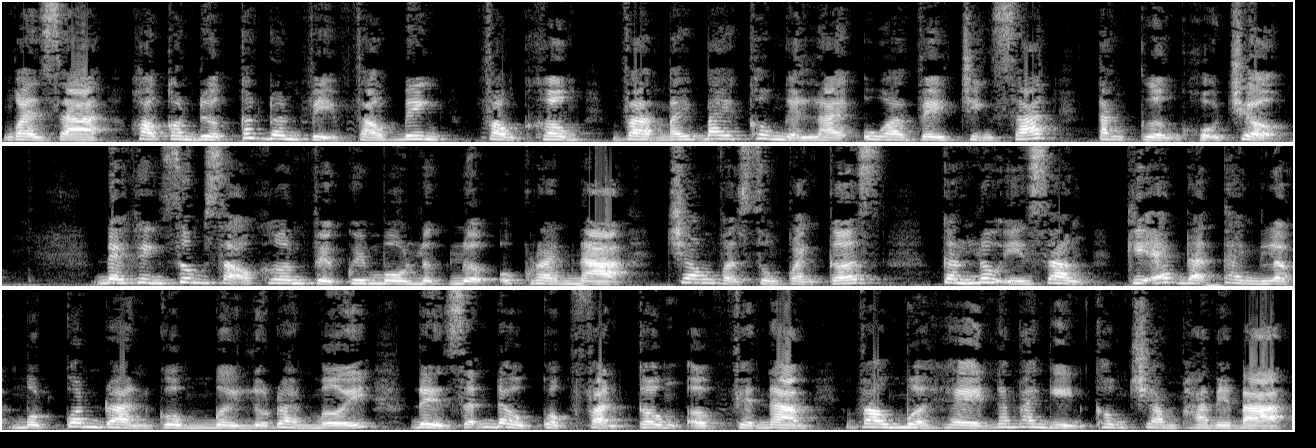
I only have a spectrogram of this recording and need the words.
Ngoài ra, họ còn được các đơn vị pháo binh, phòng không và máy bay không người lái UAV trinh sát tăng cường hỗ trợ. Để hình dung rõ hơn về quy mô lực lượng Ukraine trong và xung quanh Kursk, cần lưu ý rằng Kiev đã thành lập một quân đoàn gồm 10 lữ đoàn mới để dẫn đầu cuộc phản công ở phía Nam vào mùa hè năm 2023.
